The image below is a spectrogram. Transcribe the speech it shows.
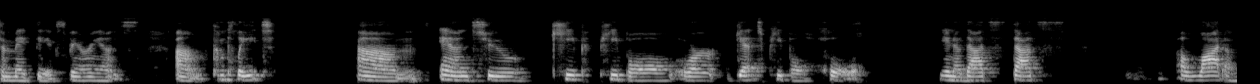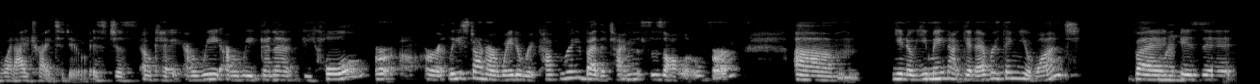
to make the experience um, complete um, and to keep people or get people whole you know that's that's a lot of what i try to do is just okay are we are we gonna be whole or or at least on our way to recovery by the time this is all over? Um you know you may not get everything you want but right. is it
